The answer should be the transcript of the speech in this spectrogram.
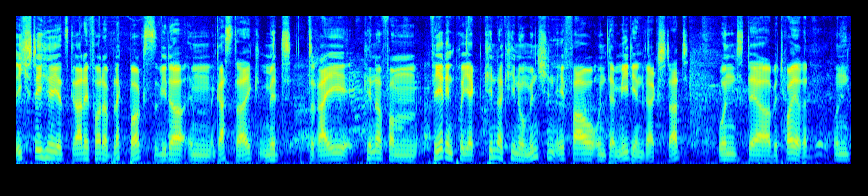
Ich stehe hier jetzt gerade vor der Blackbox, wieder im Gasteig, mit drei Kindern vom Ferienprojekt Kinderkino München e.V. und der Medienwerkstatt und der Betreuerin. Und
